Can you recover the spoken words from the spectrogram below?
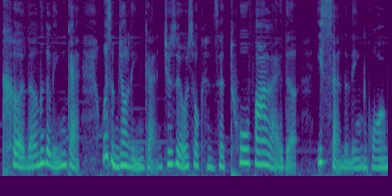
可能那个灵感为什么叫灵感？就是有时候可能是突发来的一闪的灵光，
